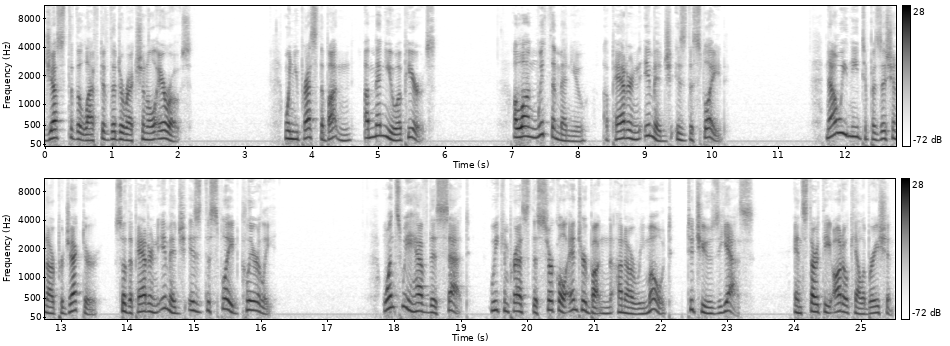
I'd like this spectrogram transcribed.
just to the left of the directional arrows. When you press the button, a menu appears. Along with the menu, a pattern image is displayed. Now we need to position our projector so the pattern image is displayed clearly. Once we have this set, we can press the circle enter button on our remote to choose yes and start the auto calibration.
